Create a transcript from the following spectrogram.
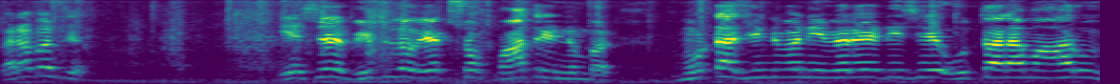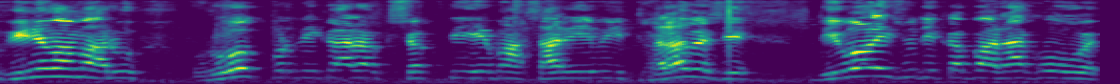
બરાબર છે? એ છે વિપ્લવ એકસો પાંત્રીસ નંબર. મોટા જીંડવાની વેરાયટી છે, ઉતારામાં સારું વીણવામાં સારું રોગ પ્રતિકારક શક્તિ એમાં સારી એવી ધરાવે છે. દિવાળી સુધી કપા રાખવો હોય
